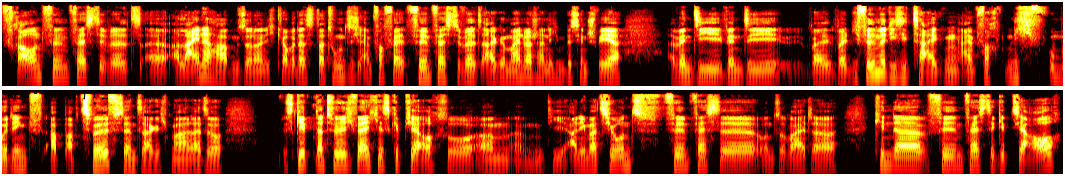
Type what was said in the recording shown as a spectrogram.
Frauenfilmfestivals äh, alleine haben, sondern ich glaube, dass da tun sich einfach Fe Filmfestivals allgemein wahrscheinlich ein bisschen schwer, wenn sie, wenn sie, weil weil die Filme, die sie zeigen, einfach nicht unbedingt ab ab zwölf sind, sage ich mal. Also es gibt natürlich welche, es gibt ja auch so ähm, ähm, die Animationsfilmfeste und so weiter, Kinderfilmfeste gibt's ja auch.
